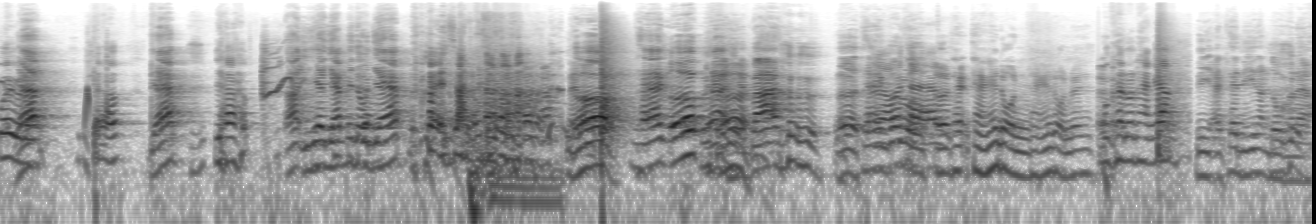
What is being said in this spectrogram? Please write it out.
เว้ยแยบยับแยบยับอะอีเหี้ยแยบไม่โดนแยบไอ้จัดเออแทงเอิบแทงเห็นปะเออแทงก็ลงเออแทงแทงให้โดนแทงให้โดนด้วย มึงเคยโดนแทงยังนี่อันแค่นี้นางโดนมาแล้ว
